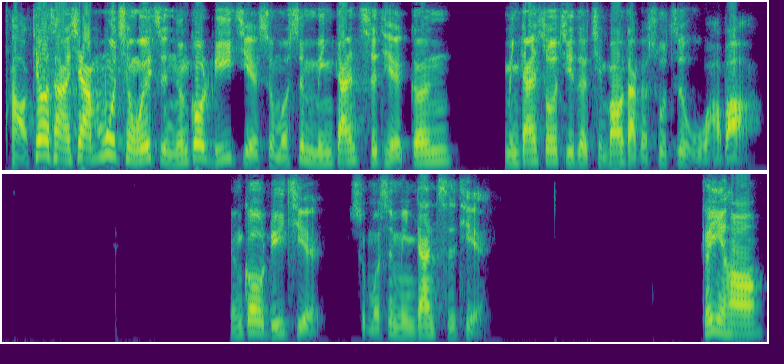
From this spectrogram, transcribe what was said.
好，调查一下，目前为止能够理解什么是名单磁铁跟名单收集的，请帮我打个数字五，好不好？能够理解什么是名单磁铁？可以哈。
